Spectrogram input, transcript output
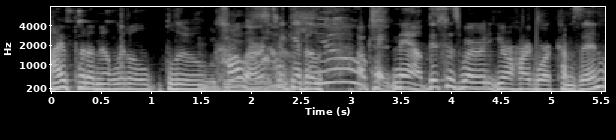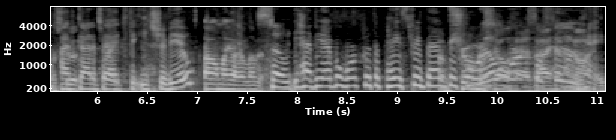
I've put in a little blue, a little color blue. to give it a. Cute. Okay, now this is where your hard work comes in. Let's I've got a bag for each of you. Oh my God, I love it. So, have you ever worked with a pastry bag I'm before? I'm sure Michelle has. I have not. Okay,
